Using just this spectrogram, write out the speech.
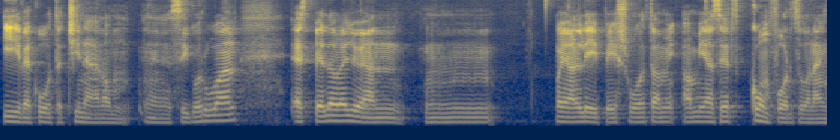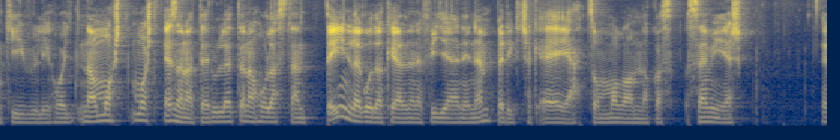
évek óta csinálom szigorúan. Ez például egy olyan mm, olyan lépés volt, ami, ami azért komfortzónán kívüli, hogy na most, most ezen a területen, ahol aztán tényleg oda kellene figyelni, nem pedig csak eljátszom magamnak a személyes ö,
